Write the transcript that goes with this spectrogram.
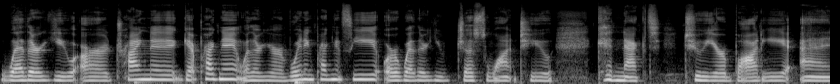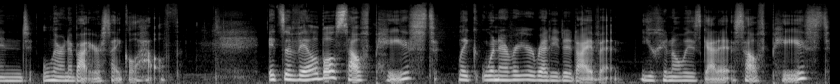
Whether you are trying to get pregnant, whether you're avoiding pregnancy, or whether you just want to connect to your body and learn about your cycle health. It's available self paced, like whenever you're ready to dive in. You can always get it self paced.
